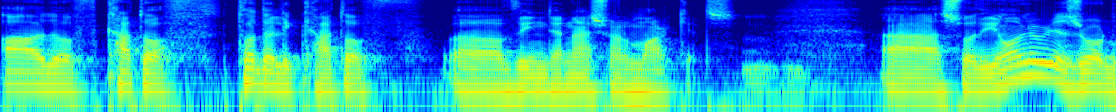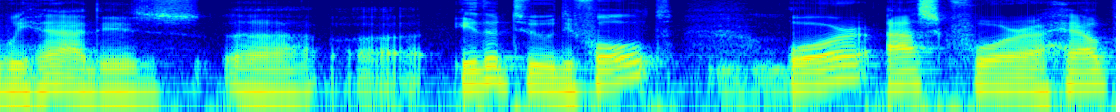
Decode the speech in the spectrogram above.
out of cut off, totally cut off uh, of the international markets. Uh, so the only resort we had is uh, either to default or ask for help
